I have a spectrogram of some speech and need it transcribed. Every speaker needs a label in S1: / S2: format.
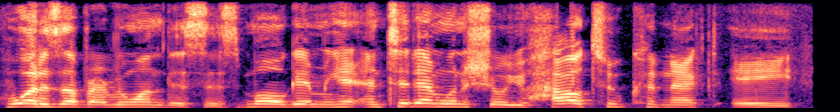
S1: What is up everyone, this is Moe Gaming here, and today I'm going to show you how to connect a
